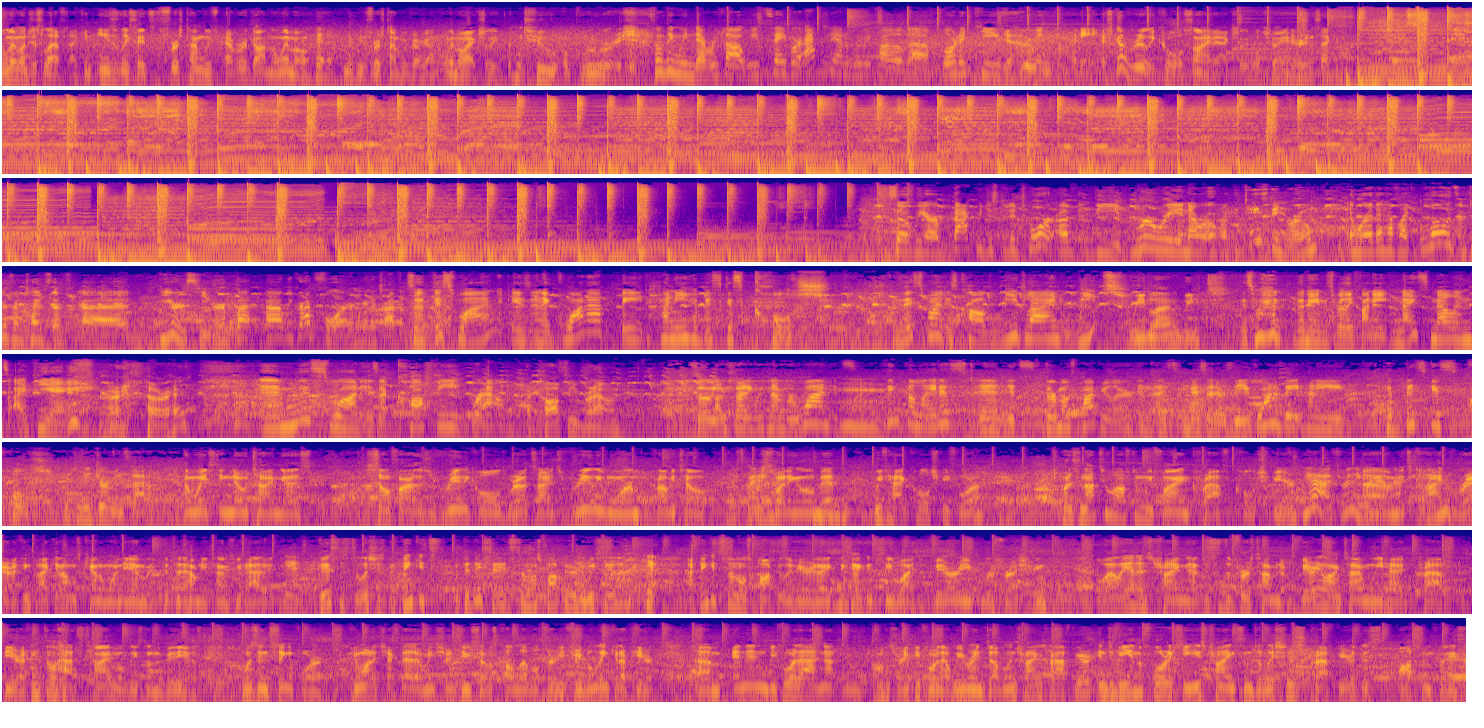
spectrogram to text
The limo just left. I can easily say it's the first time we've ever gotten a limo. Maybe the first time we've ever gotten a limo actually, but to a brewery. Something we never thought we'd say. We're actually at a brewery called uh, Florida Keys Yeah. Brewing Company. It's got a really cool sign actually. We'll show you here in a second. We are back. We just did a tour of the brewery and now we're over in the tasting room and where they have like loads of different types of uh, beers here. But uh, we grabbed four and we're gonna try them. So this one is an iguana bait honey hibiscus kolsch. This one is called Weedline Wheat. Weedland wheat. This one, the name is really funny. Nice Melons IPA. All right. And this one is a coffee brown. A coffee brown. So you're starting with number one. It's Mm. I think the lightest and it's their most popular. And I think I said it was the iguana bait honey hibiscus kolsch, which is a German style. I'm wasting no time, guys. So far, this is really cold. We're outside, it's really warm. You can probably tell We're sweating. a little bit. We've had Kolsch before, but it's not too often we find craft Kolsch beer. Yeah, it's really rare. Um, it's kind of rare. I think I can almost count on one hand, like how many times we had it. Yeah. This is delicious. I think it's. What did they say? It's the most popular. Did we say that? Yeah. I think it's the most popular here, and I think I can see why. It's very refreshing. While Anna's trying that, this is the first time in a very long time we had craft beer. I think the last time, at least on the videos, was in Singapore. If you want to check that out, make sure to do so. It's called Level 33. We'll link it up here. Um, and then before that, not almost right before that, we were in Dublin trying craft beer, and to be in the Florida Keys trying some delicious craft beer at this awesome place.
